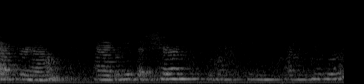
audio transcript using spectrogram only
chapter now, and I believe that Sharon would like to have a few words?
